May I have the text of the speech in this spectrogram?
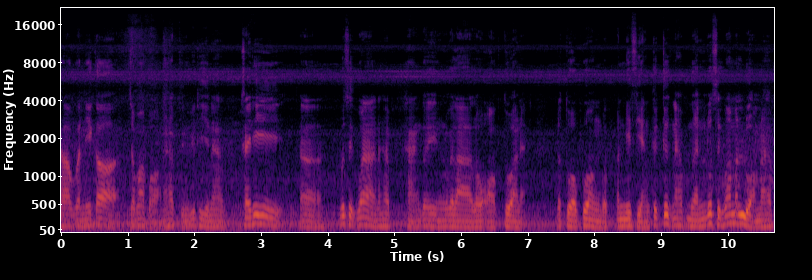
ครับวันนี้ก็จะมาบอกนะครับถึงวิธีนะครับ ใครที่รู้สึกว่านะครับหางตัวเองเวลาเราออกตัวเนี่ยแล้วตัวพ่วงแบบมันมีเสียงกึกๆนะครับ เหมือนรู้สึกว่ามันหลวมนะครับ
